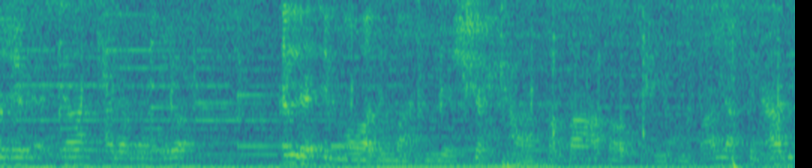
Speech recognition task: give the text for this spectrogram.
الأساس على موضوع قلة المواد المائية، الشحة، التساقط في الامطار، لكن هذه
